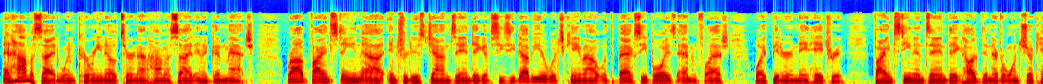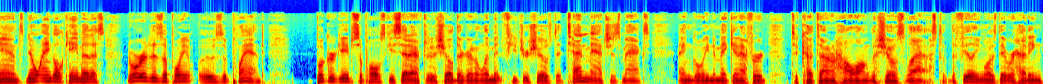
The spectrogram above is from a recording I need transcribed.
and Homicide when Corino turned on Homicide in a good match. Rob Feinstein uh, introduced John Zandig of CZW, which came out with the Backseat Boys, Adam Flash, Wife Beater, and Nate Hatred. Feinstein and Zandig hugged, and everyone shook hands. No angle came at us, nor is a point was it was planned. Booker Gabe Sapolsky said after the show they're going to limit future shows to 10 matches max and going to make an effort to cut down on how long the shows last. The feeling was they were heading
